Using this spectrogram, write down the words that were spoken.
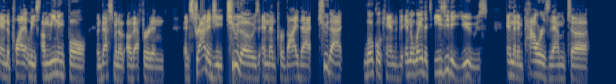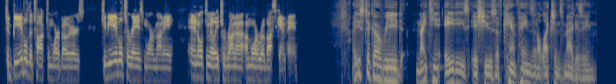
and apply at least a meaningful investment of, of effort and, and strategy to those and then provide that to that local candidate in a way that's easy to use and that empowers them to to be able to talk to more voters, to be able to raise more money, and ultimately to run a, a more robust campaign. I used to go read 1980s issues of Campaigns and Elections magazine,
